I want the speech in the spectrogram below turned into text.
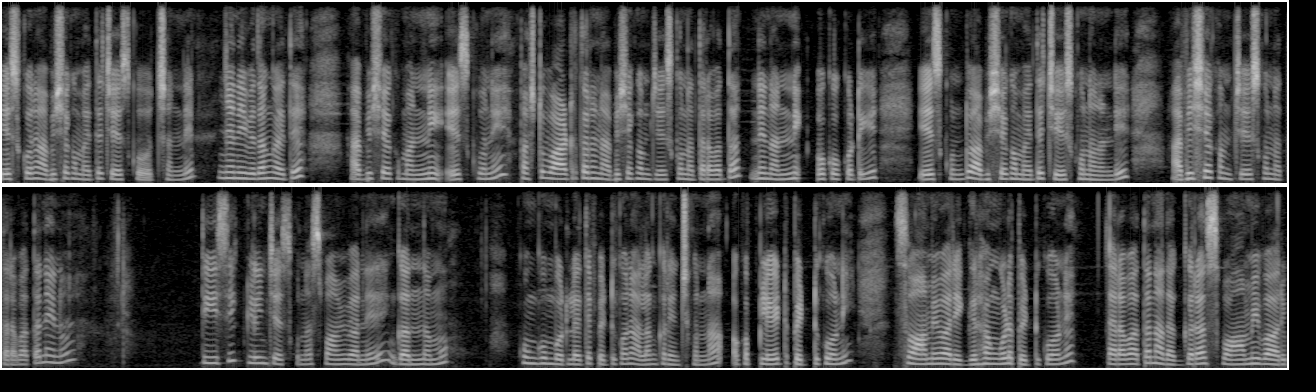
వేసుకొని అభిషేకం అయితే చేసుకోవచ్చండి. నేను ఈ విధంగా అయితే అభిషేకం అన్నీ వేసుకొని ఫస్ట్ వాటర్‌తో నేను అభిషేకం చేసుకున్న తర్వాత నేను అన్నీ ఒక్కొక్కటి వేసుకుంటూ అభిషేకం అయితే చేసుకున్నానండి. అభిషేకం చేసుకున్న తర్వాత నేను తీసి క్లీన్ చేసుకున్న స్వామివారిని గంధము, కుంకుమ బొట్లు అయితే పెట్టుకొని అలంకరించుకున్న ఒక ప్లేట్ పెట్టుకొని స్వామివారి విగ్రహం కూడా పెట్టుకొని తర్వాత నా దగ్గర స్వామివారి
